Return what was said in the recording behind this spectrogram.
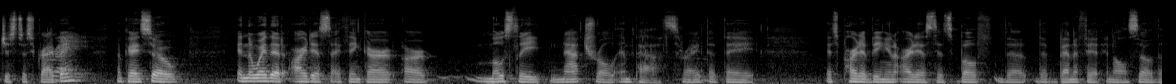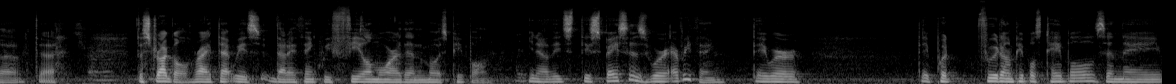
just describing. Right. Okay, so in the way that artists, I think, are are mostly natural empaths, right? That they, it's part of being an artist. It's both the the benefit and also the the the struggle, right? That we that I think we feel more than most people. You know, these these spaces were everything. They were. They put food on people's tables, and they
